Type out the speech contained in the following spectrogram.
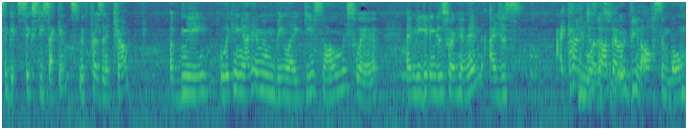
to get 60 seconds with President Trump of me looking at him and being like, Do you solemnly swear? And me getting to swear him in. I just, I kind of just thought that would be an awesome moment.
